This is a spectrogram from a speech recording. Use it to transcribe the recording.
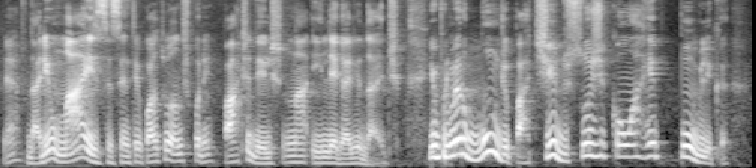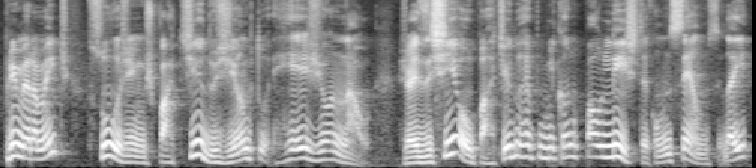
né, dariam mais de 64 anos, porém parte deles na ilegalidade. E o primeiro boom de partidos surge com a República. Primeiramente, surgem os partidos de âmbito regional. Já existia o Partido Republicano Paulista, como dissemos, e daí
